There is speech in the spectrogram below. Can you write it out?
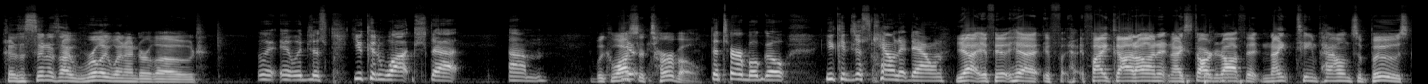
Because as soon as I really went under load, It would just you could watch that um, we could watch You're- the turbo. the turbo go. You could just count it down. Yeah, if it yeah, if if I got on it and I started off at 19 pounds of boost,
